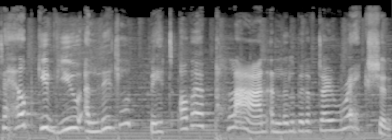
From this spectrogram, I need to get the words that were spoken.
to help give you a little bit of a plan, a little bit of direction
